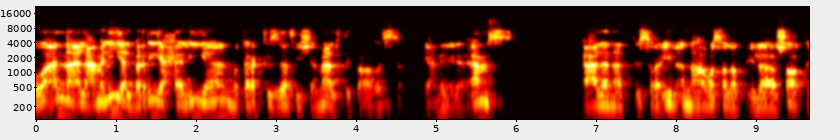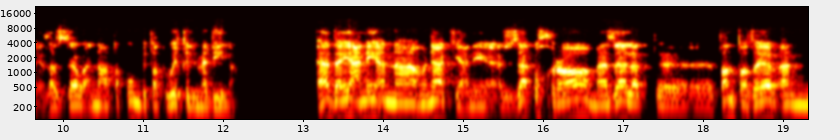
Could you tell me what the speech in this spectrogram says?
هو أن العملية البرية حاليا متركزة في شمال قطاع غزة. يعني أمس أعلنت إسرائيل أنها وصلت إلى شاطئ غزة وأنها تقوم بتطويق المدينة. هذا يعني أن هناك يعني أجزاء أخرى ما زالت آه، تنتظر أن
